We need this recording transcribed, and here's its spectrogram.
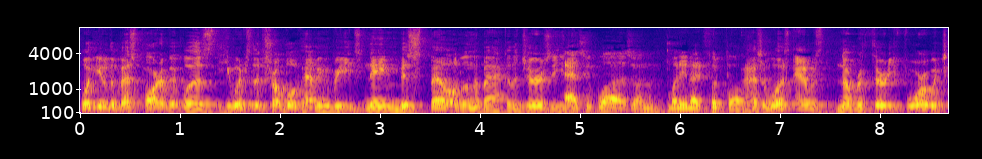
well, you know, the best part of it was he went to the trouble of having Reid's name misspelled on the back of the jersey, As it was on Monday Night Football. as it was, and it was number thirty-four, which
